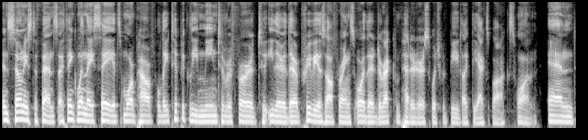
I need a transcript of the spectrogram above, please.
in Sony's defense, I think when they say it's more powerful, they typically mean to refer to either their previous offerings or their direct competitors, which would be like the Xbox One. And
